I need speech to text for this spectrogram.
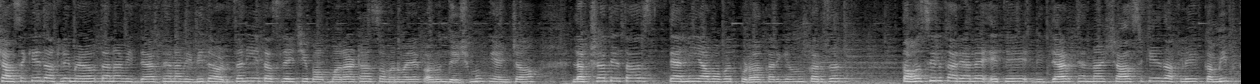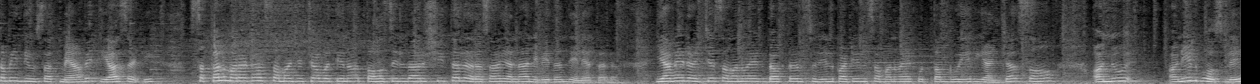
शासकीय दाखले मिळवताना विद्यार्थ्यांना विविध अडचणी येत असल्याची बाब मराठा समन्वयक अरुण देशमुख यांच्या लक्षात येताच त्यांनी याबाबत पुढाकार घेऊन कर्जत तहसील कार्यालय येथे विद्यार्थ्यांना शासकीय दाखले कमीत कमी दिवसात मिळावेत यासाठी सकल मराठा समाजाच्या वतीनं तहसीलदार शीतल रसाळ यांना निवेदन देण्यात आलं. यावेळी राज्य समन्वयक डॉक्टर सुनील पाटील समन्वयक उत्तम भोईर यांच्यासह अनु अनिल भोसले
